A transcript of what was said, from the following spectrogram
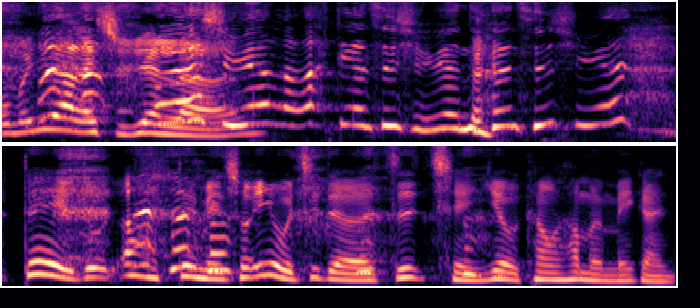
我们又要来许愿了 要。许愿了，第二次许愿，第二次许愿。对，就啊，对，没错，因为我记得之前也有看过他们美感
